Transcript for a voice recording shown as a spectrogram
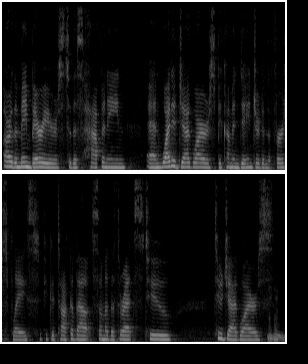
are the main barriers to this happening, and why did jaguars become endangered in the first place? If you could talk about some of the threats to to jaguars. Mm-hmm.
